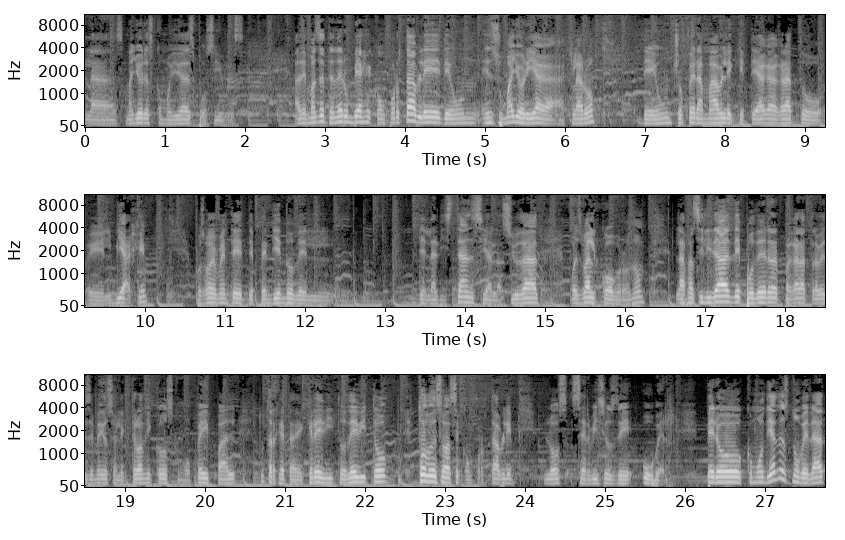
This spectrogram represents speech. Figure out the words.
las mayores comodidades posibles. Además de tener un viaje confortable, de un, en su mayoría, claro, de un chofer amable que te haga grato el viaje, pues obviamente dependiendo del, de la distancia a la ciudad, pues va el cobro, ¿no? La facilidad de poder pagar a través de medios electrónicos como PayPal, tu tarjeta de crédito, débito, todo eso hace confortable los servicios de Uber. Pero como ya no es novedad,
